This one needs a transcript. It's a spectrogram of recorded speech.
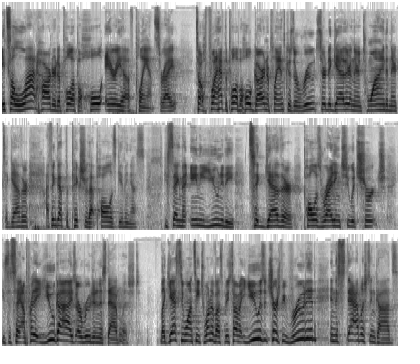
it's a lot harder to pull up a whole area of plants, right? So when I have to pull up a whole garden of plants because their roots are together and they're entwined and they're together, I think that's the picture that Paul is giving us. He's saying that in unity, together, Paul is writing to a church. He's to say, I pray that you guys are rooted and established. Like, yes, he wants each one of us, but he's talking about you as a church be rooted and established in God's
